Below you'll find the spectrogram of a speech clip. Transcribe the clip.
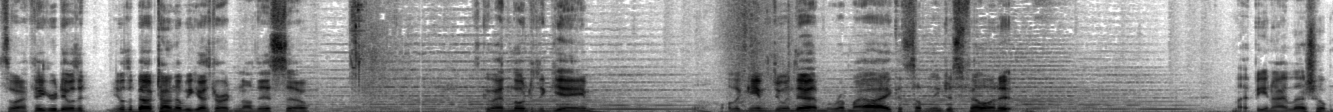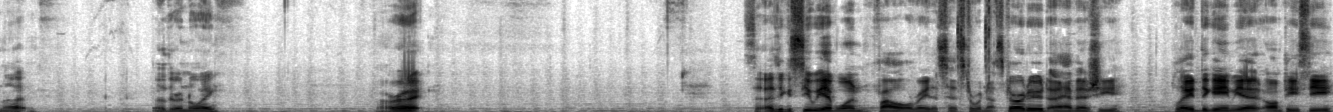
So I figured it was a, it was about time that we got started on this. So let's go ahead and load to the game. While the game's doing that, I'm gonna rub my eye because something just fell on it. Might be an eyelash, hope not. Oh, they're annoying. Alright. So as you can see, we have one file already that says store not started. I haven't actually played the game yet on PC.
